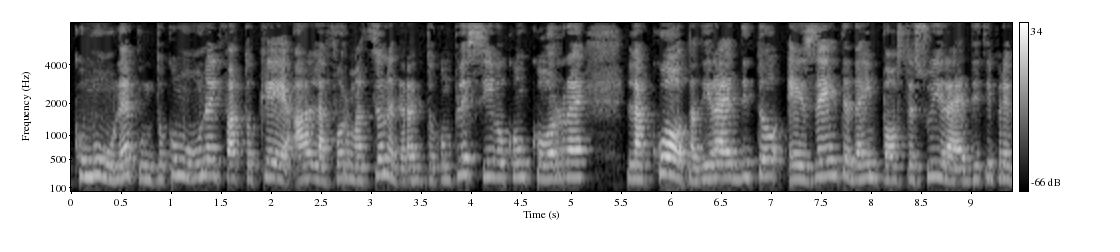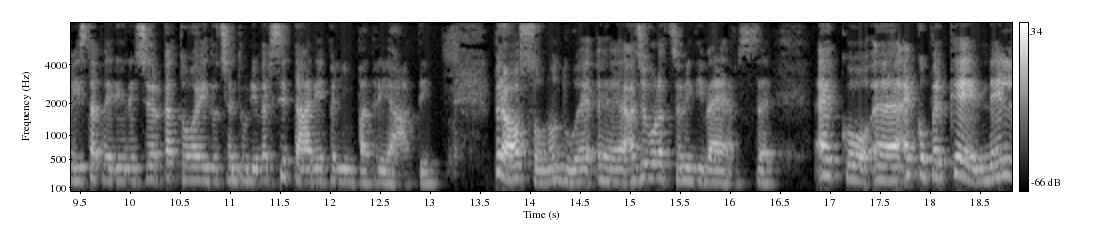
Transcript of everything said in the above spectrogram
comune, punto comune, il fatto che alla formazione del reddito complessivo concorre la quota di reddito esente da imposte sui redditi prevista per i ricercatori, i docenti universitari e per gli impatriati. Però sono due eh, agevolazioni diverse. Ecco, eh, ecco perché nei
